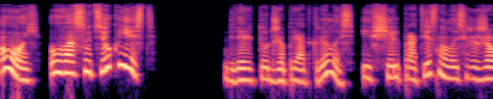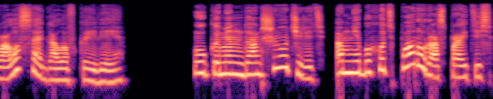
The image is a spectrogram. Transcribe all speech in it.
«Ой, у вас утюг есть?» Дверь тут же приоткрылась, и в щель протиснулась рыжеволосая головка Ивеи. «У комендантши очередь, а мне бы хоть пару раз пройтись».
